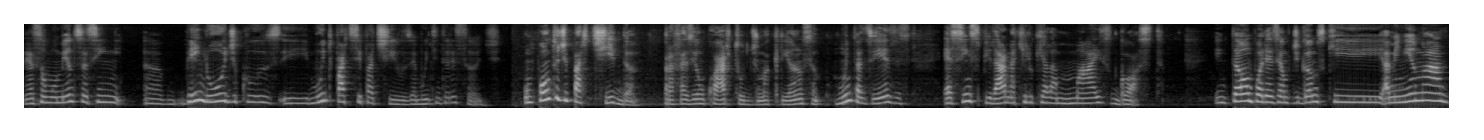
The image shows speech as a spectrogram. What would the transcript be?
Né? São momentos assim uh, bem lúdicos e muito participativos, é muito interessante. Um ponto de partida para fazer um quarto de uma criança, muitas vezes, é se inspirar naquilo que ela mais gosta. Então, por exemplo, digamos que a menina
